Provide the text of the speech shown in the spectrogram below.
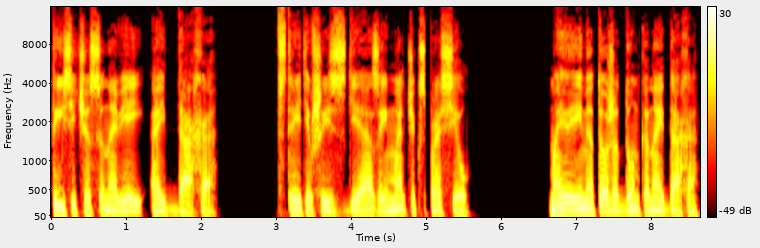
«тысяча сыновей Айдаха». Встретившись с Геазой, мальчик спросил «Мое имя тоже Дункан Айдаха.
